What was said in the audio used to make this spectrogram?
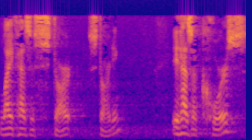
Life has a start, starting, it has a course,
